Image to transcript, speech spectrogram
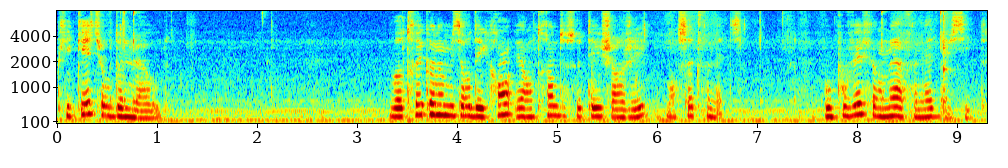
Cliquez sur Download. Votre économiseur d'écran est en train de se télécharger dans cette fenêtre. Vous pouvez fermer la fenêtre du site.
